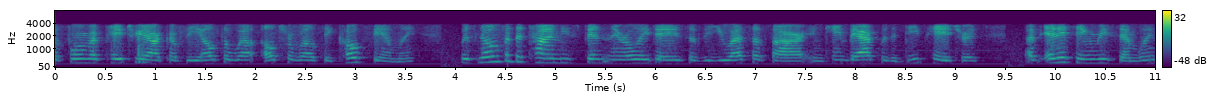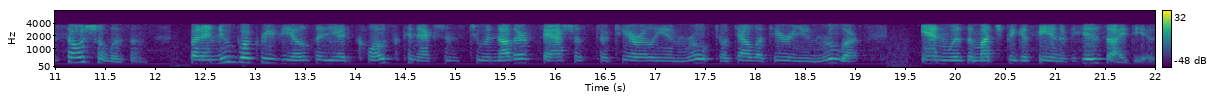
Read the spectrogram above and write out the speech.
the former patriarch of the ultra-wealthy Koch family, was known for the time he spent in the early days of the USSR and came back with a deep hatred of anything resembling socialism. But a new book reveals that he had close connections to another fascist totalitarian ruler and was a much bigger fan of his ideas.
